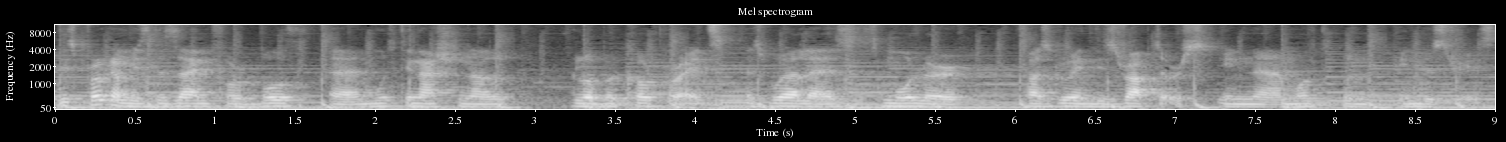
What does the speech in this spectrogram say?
This program is designed for both uh, multinational global corporates as well as smaller fast-growing disruptors in uh, multiple industries.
